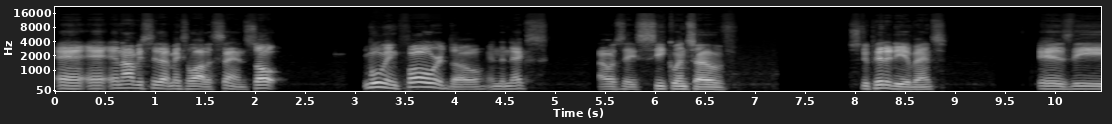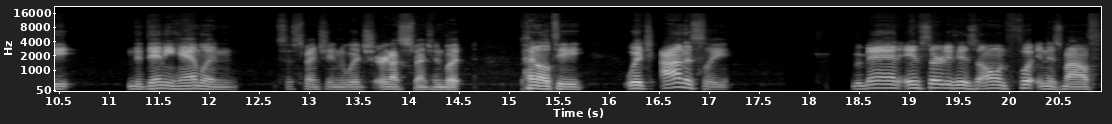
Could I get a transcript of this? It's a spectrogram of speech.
and, and and obviously that makes a lot of sense. So moving forward, though, in the next, I would say sequence of stupidity events, is the the Denny Hamlin suspension, which or not suspension, but penalty, which honestly, the man inserted his own foot in his mouth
